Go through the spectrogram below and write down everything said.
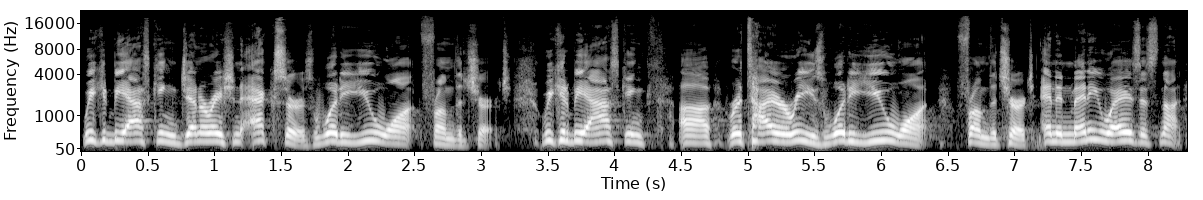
We could be asking Generation Xers, what do you want from the church? We could be asking uh, retirees, what do you want from the church? And in many ways, it's not,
